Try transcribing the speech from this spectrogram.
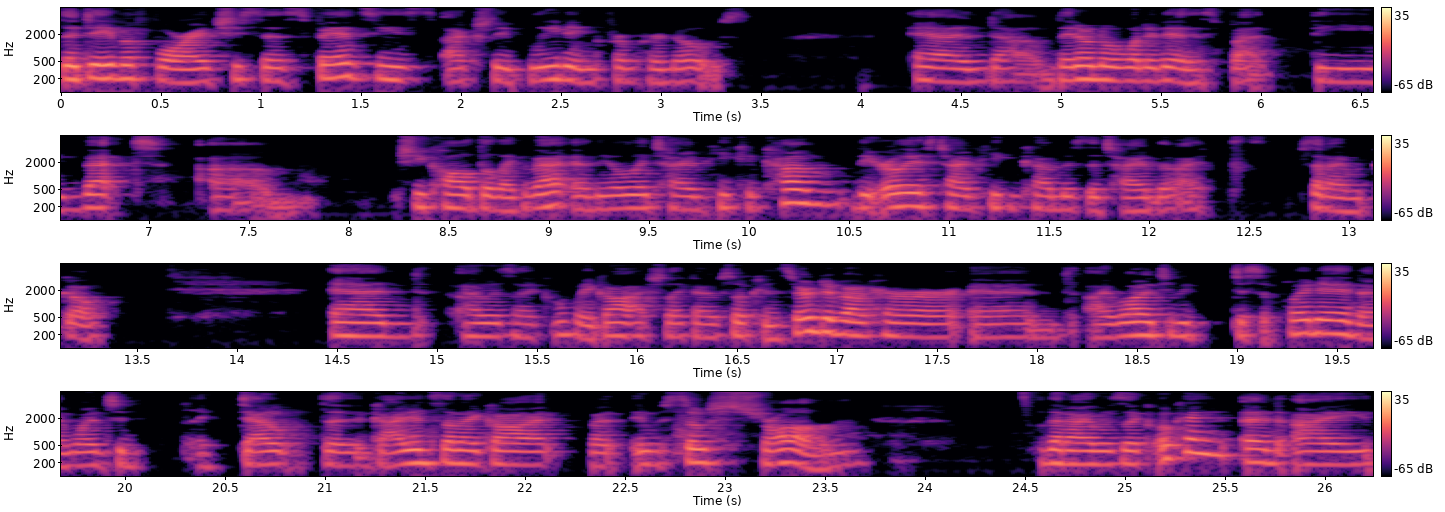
the day before and she says Fancy's actually bleeding from her nose. And um, they don't know what it is, but the vet, um, she called the like vet, and the only time he can come, the earliest time he can come is the time that I said I would go. And I was like, oh my gosh, like I'm so concerned about her, and I wanted to be disappointed. I wanted to like doubt the guidance that I got, but it was so strong that I was like, okay. And I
